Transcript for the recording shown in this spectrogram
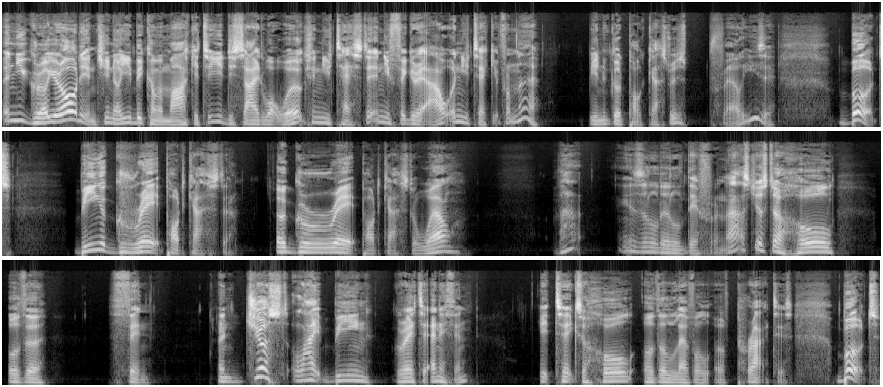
And you grow your audience. You know, you become a marketer, you decide what works and you test it and you figure it out and you take it from there. Being a good podcaster is fairly easy. But being a great podcaster, a great podcaster, well, that is a little different. That's just a whole other thing. And just like being great at anything, it takes a whole other level of practice. But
